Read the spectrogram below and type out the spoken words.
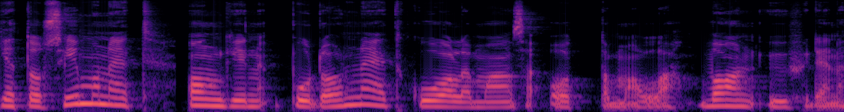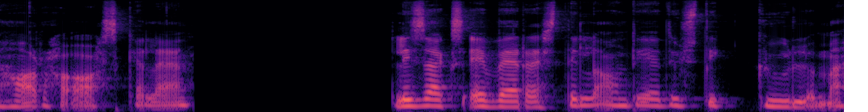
ja tosi monet onkin pudonneet kuolemaansa ottamalla vain yhden harha-askeleen. Lisäksi Everestillä on tietysti kylmä,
